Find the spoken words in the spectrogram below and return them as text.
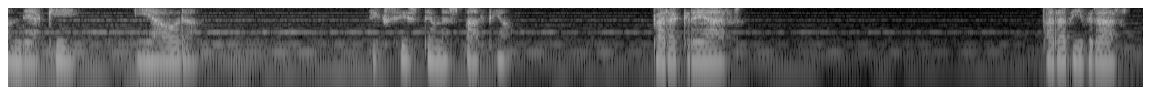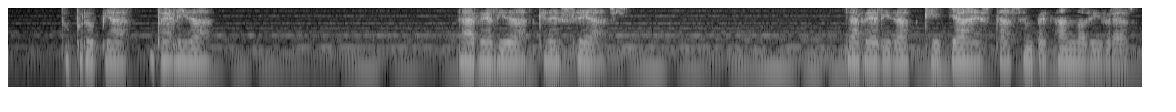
Donde aquí y ahora existe un espacio para crear, para vibrar tu propia realidad, la realidad que deseas, la realidad que ya estás empezando a vibrar.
